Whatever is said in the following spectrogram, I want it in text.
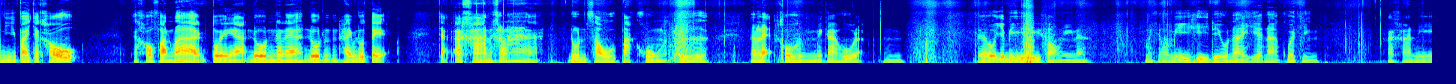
หนีไปจากเขาแล้วเขาฝันว่าตัวเองอะโดนอะไรโดนใครไม่รู้เตะ จากอาคารข้างล่างอะโดนเสาปักคุงอะเออ นั่นแหละเขาถึงไม่กล้าพูดอะอืมแล้วยังมี EP สองอีกนะ ไม่ใช่ว่ามี EP เดียวนะไอ้เฮียน่ากลัวจริง อาคารนี้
